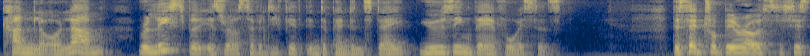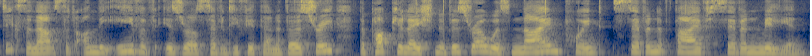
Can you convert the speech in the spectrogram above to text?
Kan Le'olam, released for Israel's 75th Independence Day using their voices. The Central Bureau of Statistics announced that on the eve of Israel's 75th anniversary, the population of Israel was 9.757 million,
